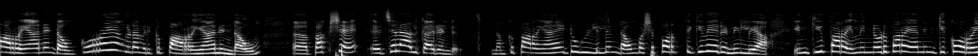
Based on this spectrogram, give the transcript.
പറയാനുണ്ടാവും. കുറേ അങ്ങോട്ട് അവർക്ക് പറയാനുണ്ടാവും. പക്ഷേ ചില ആൾക്കാരുണ്ട്. നമുക്ക് പറയാനായിട്ട് ഉള്ളിലുണ്ടാവും പക്ഷെ പുറത്തേക്ക് വരണില്ല എനിക്ക് പറയും നിന്നോട് പറയാൻ എനിക്ക് കുറേ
